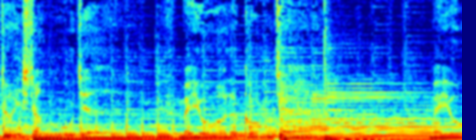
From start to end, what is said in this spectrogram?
这一生无解，没有我的空间。没有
